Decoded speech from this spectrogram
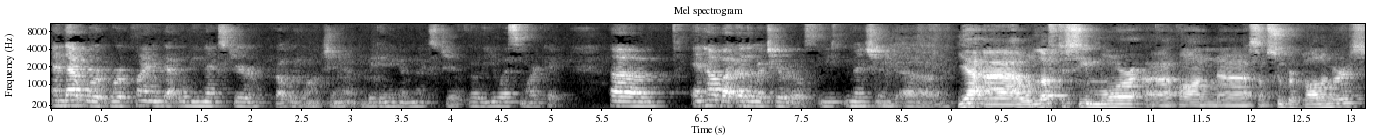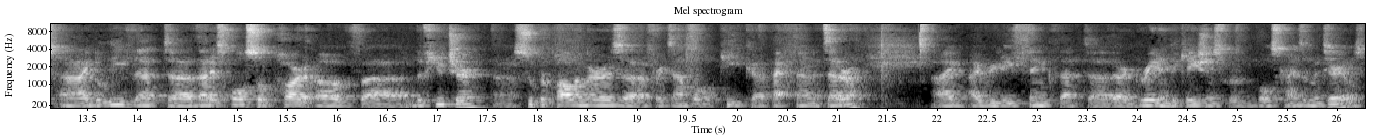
And that we're, we're planning that will be next year, probably launching at the beginning of next year for the U.S. market. Um, and how about other materials? You mentioned um, Yeah, uh, I would love to see more uh, on uh, some super polymers. Uh, I believe that uh, that is also part of uh, the future. Uh, super polymers, uh, for example, PEEK, uh, Pekkton, etc. I, I really think that uh, there are great indications for those kinds of materials.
